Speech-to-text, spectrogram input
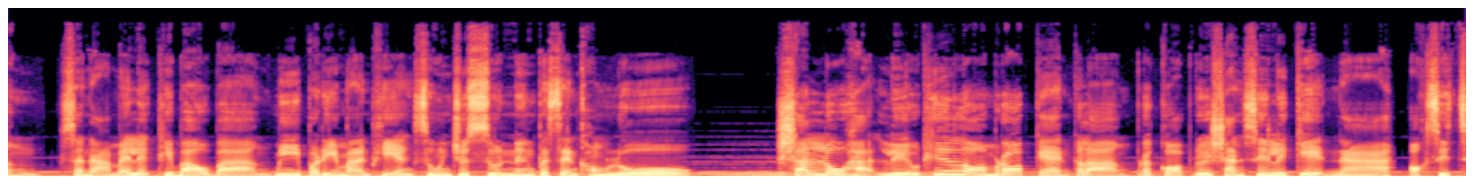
ง สนามแม่เหล็กที่เบาบาง มีปริมาณเพียง 0.01%ของโลกชั้นโลหะเหลวที่ล้อมรอบแกนกลางประกอบด้วยชั้นซิลิเกตหนา ออกซิเจ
